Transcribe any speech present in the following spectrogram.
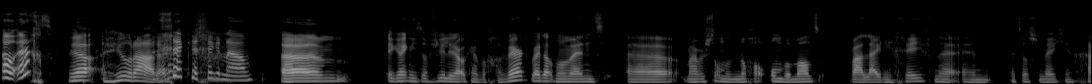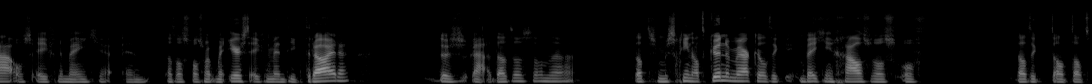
Oh, echt? Ja, heel raar hè? Gekke, gekke naam. Ehm, ik weet niet of jullie daar ook hebben gewerkt bij dat moment. eh, maar we stonden nogal onbemand qua leidinggevende. En het was een beetje een chaos evenementje. En dat was volgens mij ook mijn eerste evenement die ik draaide. Dus ja, dat was dan... eh, dat je misschien had kunnen merken dat ik een beetje in chaos was. Of dat ik dat, dat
